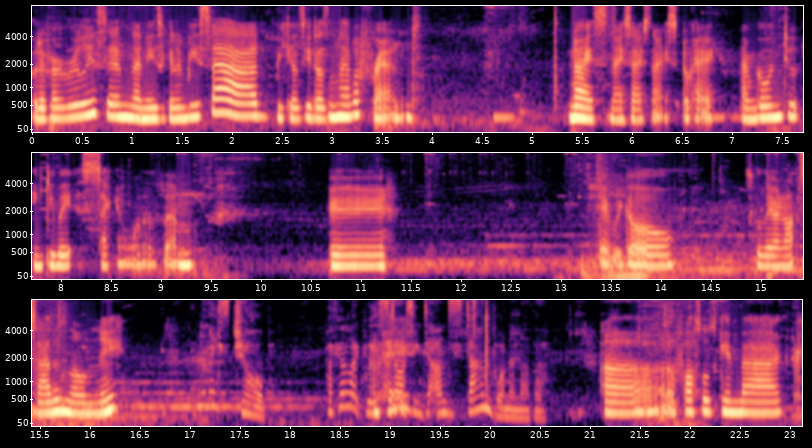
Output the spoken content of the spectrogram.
But if I release him, then he's gonna be sad because he doesn't have a friend. Nice, nice, nice, nice. Okay, I'm going to incubate a second one of them. Uh, there we go. So they're not sad and lonely. Nice job. I feel like we're Okay. starting to understand one another. Uh, fossils came back.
